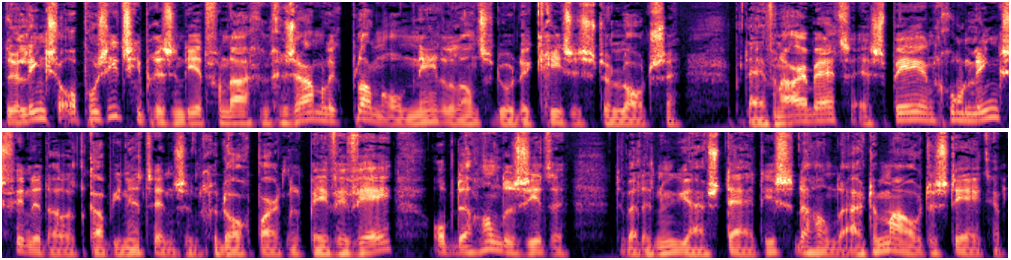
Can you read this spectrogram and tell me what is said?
De linkse oppositie presenteert vandaag een gezamenlijk plan om Nederland door de crisis te loodsen. Partij van de Arbeid, SP en GroenLinks vinden dat het kabinet en zijn gedoogpartner PVV op de handen zitten, terwijl het nu juist tijd is de handen uit de mouwen te steken.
